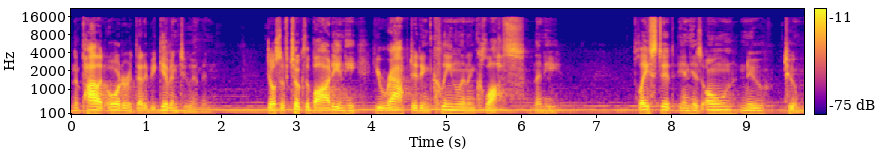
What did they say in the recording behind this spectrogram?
And the Pilate ordered that it be given to him. And Joseph took the body and he, he wrapped it in clean linen cloths. And then he placed it in his own new tomb.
